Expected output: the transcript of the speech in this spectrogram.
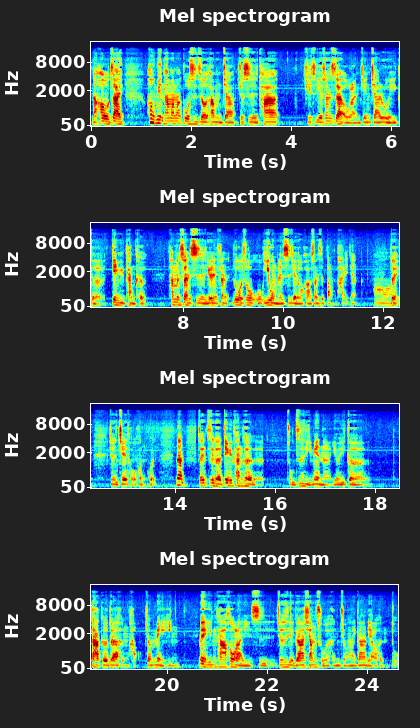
然后在后面他妈妈过世之后，他们家就是他其实也算是在偶然间加入了一个电狱叛客，他们算是有点算，如果说我以我们的世界的话，算是帮派这样。哦，对，就是街头混混。那在这个电狱叛客的组织里面呢，有一个大哥对他很好，叫魅鹰。魅鹰他后来也是，就是也跟他相处了很久，然后也跟他聊很多，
